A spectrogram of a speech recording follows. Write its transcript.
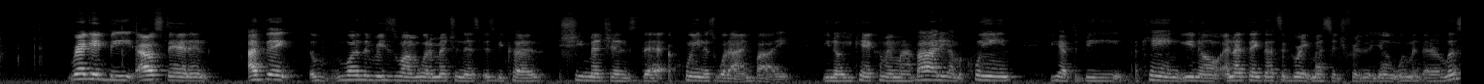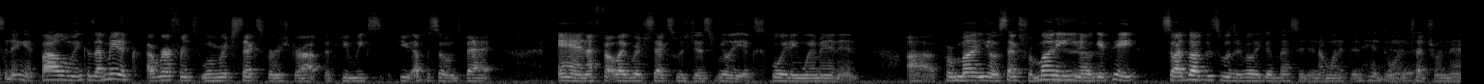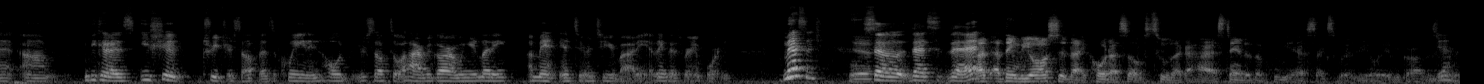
reggae beat, outstanding. I think one of the reasons why I'm going to mention this is because she mentions that a queen is what I embody. You know, you can't come in my body. I'm a queen. You have to be a king. You know, and I think that's a great message for the young women that are listening and following. Because I made a, a reference when Rich Sex first dropped a few weeks, a few episodes back and I felt like Rich Sex was just really exploiting women and uh, for money, you know, sex for money, you know, get paid. So I thought this was a really good message, and I wanted to hint on and touch on that um, because you should treat yourself as a queen and hold yourself to a high regard when you're letting a man enter into your body. I think that's very important. Message. Yeah. So that's that. I, I think we all should like hold ourselves to like a higher standard of who we have sex with, you know, regardless. Yeah. Really.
